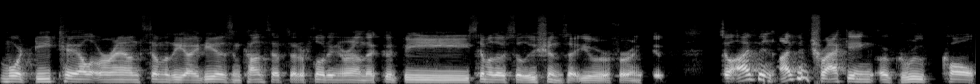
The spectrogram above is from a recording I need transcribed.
more detail around some of the ideas and concepts that are floating around that could be some of those solutions that you were referring to. So I've been I've been tracking a group called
